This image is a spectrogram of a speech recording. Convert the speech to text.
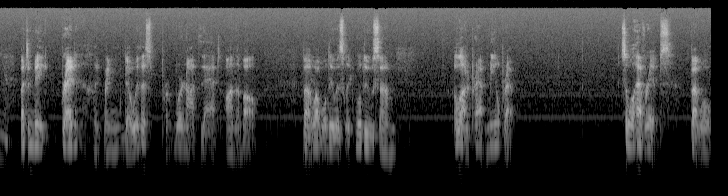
Yeah. But to make bread, like bring dough with us, we're not that on the ball. But Yeah. what we'll do is like we'll do some a lot of prep, meal prep. So we'll have ribs, but we'll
